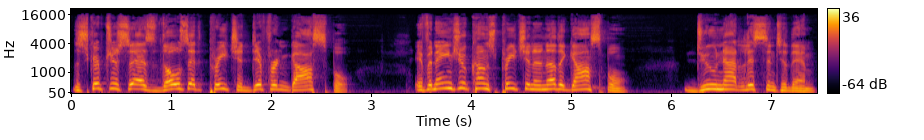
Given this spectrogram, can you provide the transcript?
The scripture says those that preach a different gospel. If an angel comes preaching another gospel, do not listen to them,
